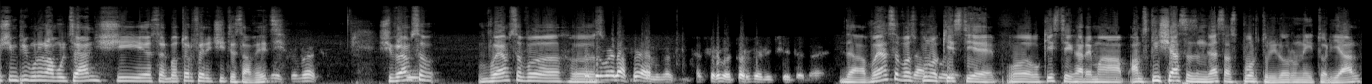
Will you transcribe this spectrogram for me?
Și în primul rând la mulți ani și uh, sărbători fericite să aveți. Mulțumesc. Și vreau să, voiam să vă... Uh, voi la fel, sărbători fericite, da. Da, voiam să vă da, spun o chestie, o, o chestie care m-a... Am scris și astăzi în Gasta Sporturilor un editorial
